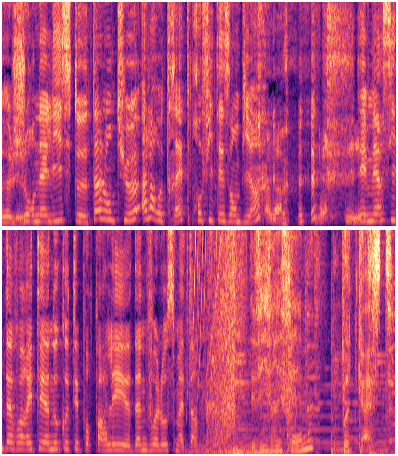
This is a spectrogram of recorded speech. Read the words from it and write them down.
euh, journaliste talentueux à la retraite, profitez-en bien. Voilà, merci. Et merci d'avoir été à nos côtés pour parler d'Anne Voileau ce matin. Vivre FM podcast.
